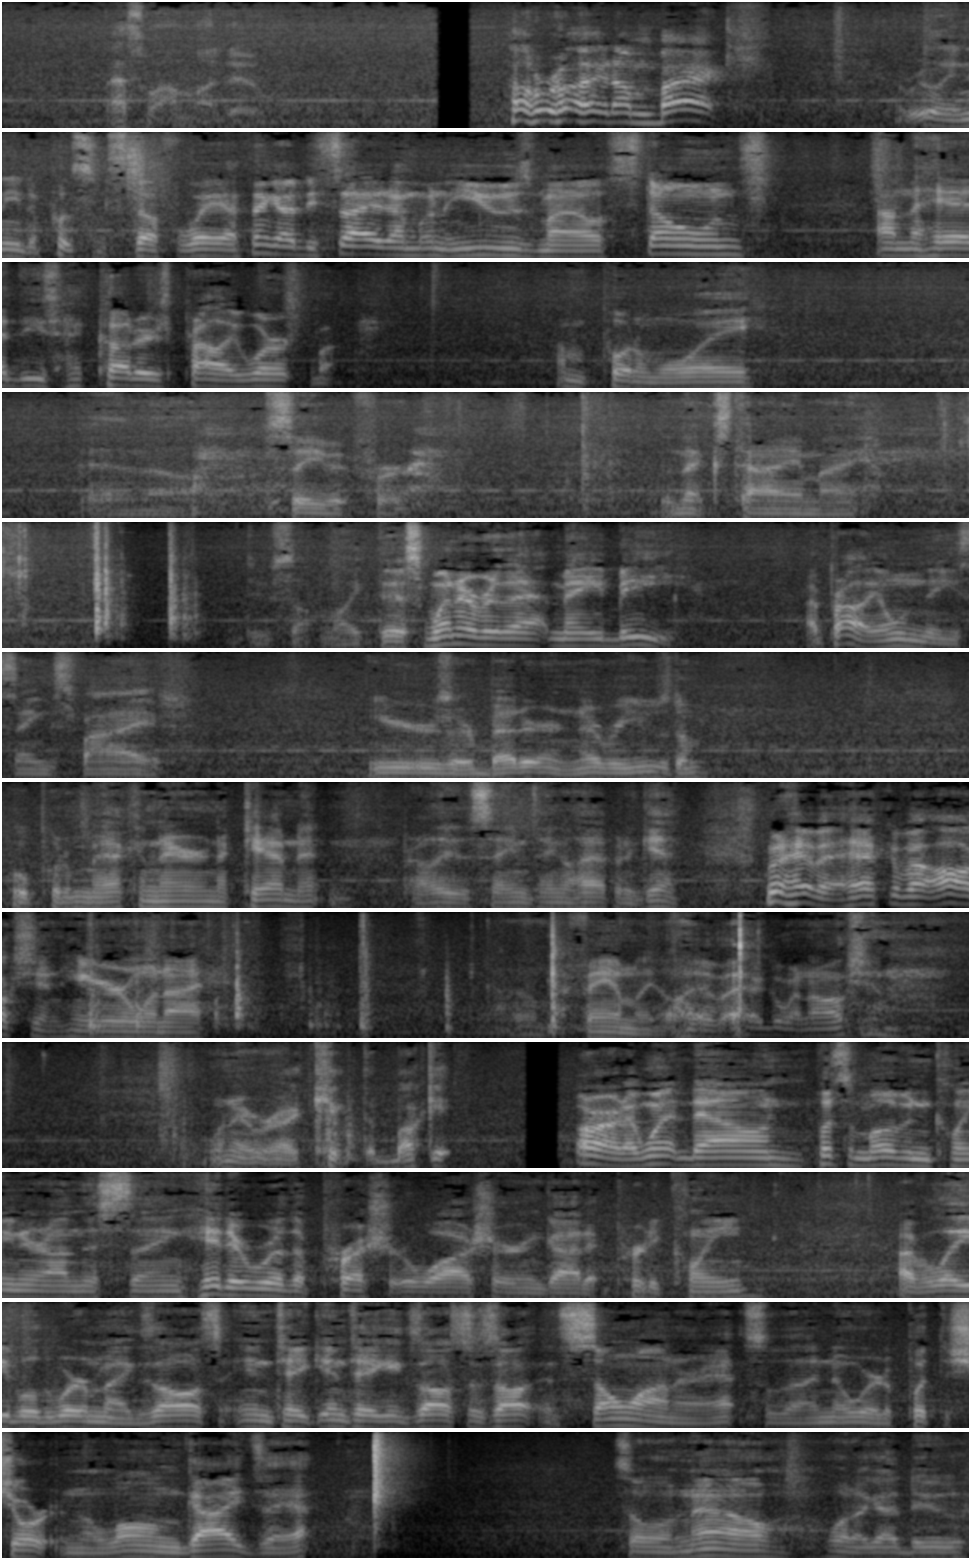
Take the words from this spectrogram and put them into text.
That's what I'm to do. Alright, I'm back. I really need to put some stuff away. I think I decided I'm going to use my stones on the head. These cutters probably work, but I'm going to put them away and uh, save it for the next time I do something like this, whenever that may be. I probably own these things five years or better and never used them. We'll put them back in there in the cabinet and probably the same thing will happen again. We're going to have a heck of an auction here when I, well, my family will have a heck of an auction whenever I kick the bucket. Alright, I went down, put some oven cleaner on this thing, hit it with a pressure washer and got it pretty clean. I've labeled where my exhaust, intake, intake, exhaust, exhaust, and so on are at so that I know where to put the short and the long guides at. So now what I gotta do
